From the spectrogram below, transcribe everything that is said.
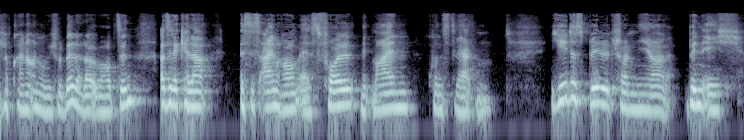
ich habe keine Ahnung, wie viele Bilder da überhaupt sind. Also der Keller, es ist ein Raum, er ist voll mit meinen Kunstwerken. Jedes Bild von mir bin ich.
